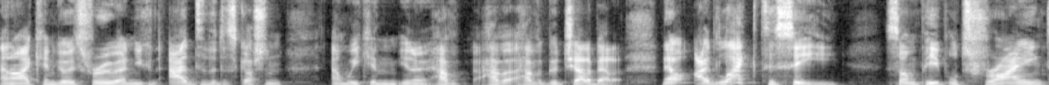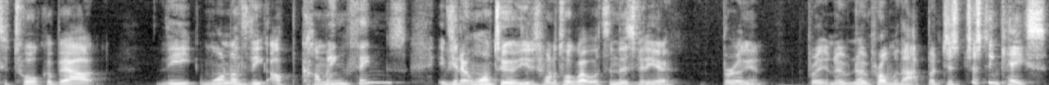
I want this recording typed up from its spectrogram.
and I can go through and you can add to the discussion, and we can, you know, have have a, have a good chat about it. Now, I'd like to see some people trying to talk about the one of the upcoming things. If you don't want to, if you just want to talk about what's in this video, brilliant, brilliant, no, no problem with that. But just just in case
